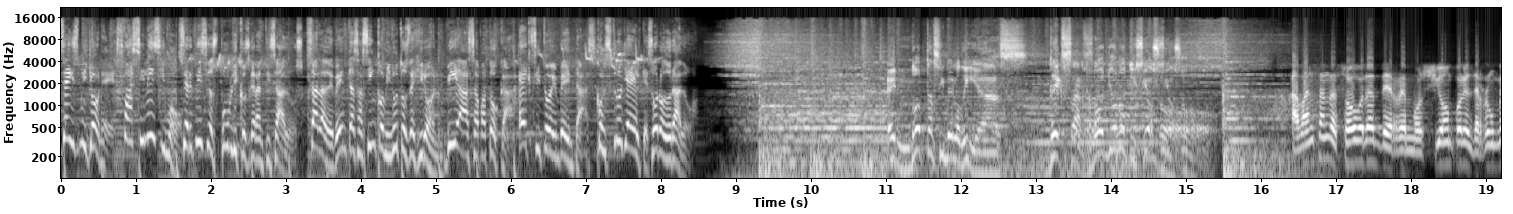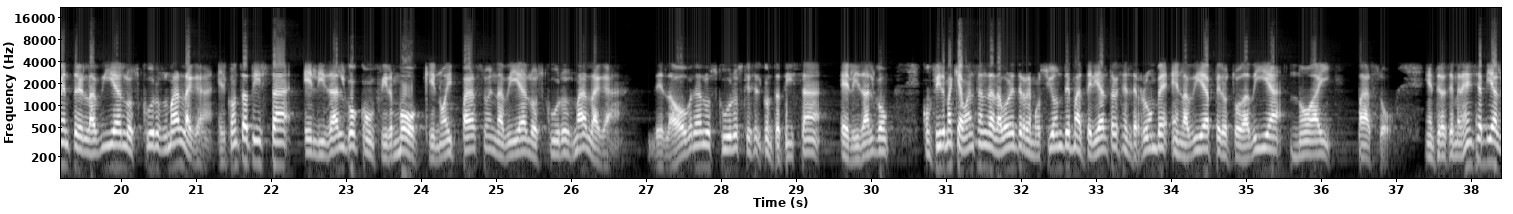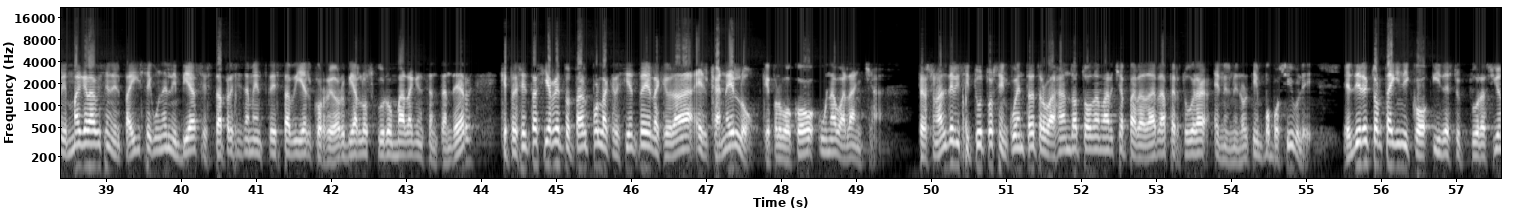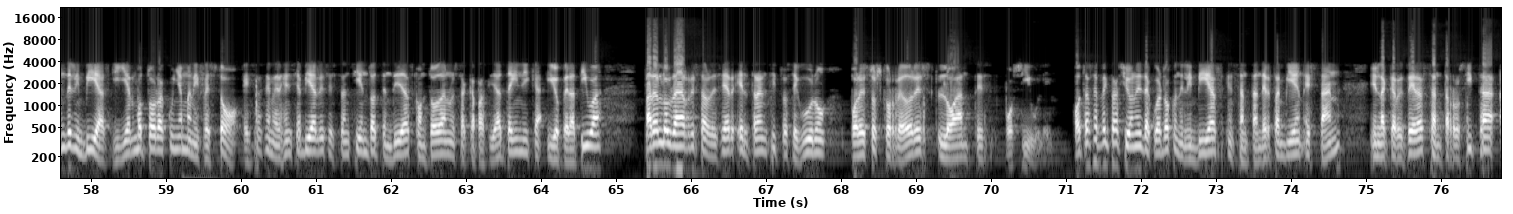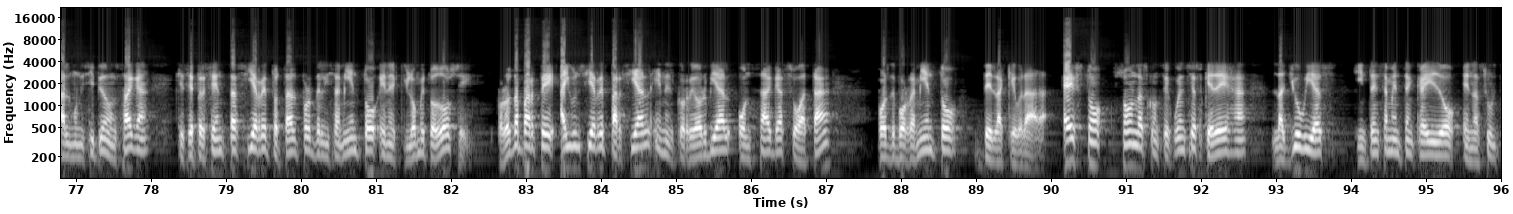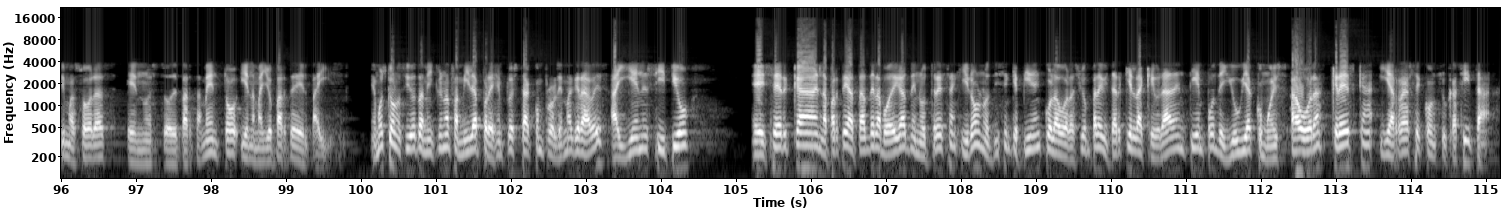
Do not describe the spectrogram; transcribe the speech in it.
6 millones. Facilísimo. Servicios públicos garantizados. Sala de ventas a 5 minutos de Girón. Vía a Zapatoca. Éxito en ventas. Construya el tesoro dorado. En Notas y Melodías, Desarrollo Noticioso. Avanzan las obras de remoción por el derrumbe entre la vía Los Curos Málaga. El contratista El Hidalgo confirmó que no hay paso en la vía Los Curos Málaga. De la obra Los Curos, que es el contratista El Hidalgo, confirma que avanzan las labores de remoción de material tras el derrumbe en la vía, pero todavía no hay paso. Entre las emergencias viales más graves en el país, según el Envías, está precisamente esta vía, el corredor vial Oscuro Málaga en Santander, que presenta cierre total por la creciente de la quebrada El Canelo, que provocó una avalancha. Personal del instituto se encuentra trabajando a toda marcha para dar apertura en el menor tiempo posible. El director técnico y de estructuración del Invías, Guillermo Toro Acuña, manifestó, esas emergencias viales están siendo atendidas con toda nuestra capacidad técnica y operativa para lograr restablecer el tránsito seguro por estos corredores lo antes posible. Otras afectaciones, de acuerdo con el Envías, en Santander también están en la carretera Santa Rosita al municipio de Gonzaga, que se presenta cierre total por deslizamiento en el kilómetro 12. Por otra parte, hay un cierre parcial en el corredor vial Onzaga-Soatá por desbordamiento de la quebrada. Esto son las consecuencias que deja las lluvias que intensamente han caído en las últimas horas en nuestro departamento y en la mayor parte del país. Hemos conocido también que una familia, por ejemplo, está con problemas graves ahí en el sitio eh, cerca, en la parte de atrás de la bodega de Notre San Girón, nos dicen que piden colaboración para evitar que la quebrada en tiempos de lluvia como es ahora crezca y arrase con su casita.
